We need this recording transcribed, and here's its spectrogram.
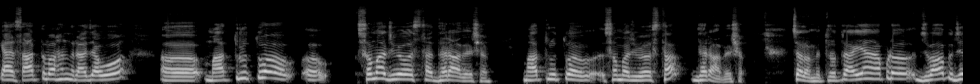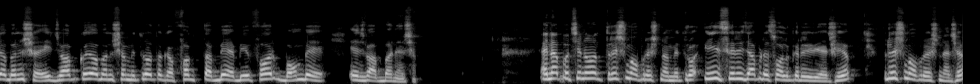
કે આ સાતવાહન રાજાઓ માતૃત્વ સમાજ વ્યવસ્થા ધરાવે છે. માતૃત્વ સમાજ વ્યવસ્થા ધરાવે છે. ચલો મિત્રો, તો અહીંયા આપણો જવાબ જે બનશે, એ જવાબ કયો બનશે મિત્રો? તો કે ફક્ત બે બિફોર બોમ્બે એ જવાબ બને છે. એના પછીનો ત્રીસમો પ્રશ્ન મિત્રો, એ સિરીઝ આપણે સોલ્વ કરી રહ્યા છીએ. ત્રીસમો પ્રશ્ન છે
